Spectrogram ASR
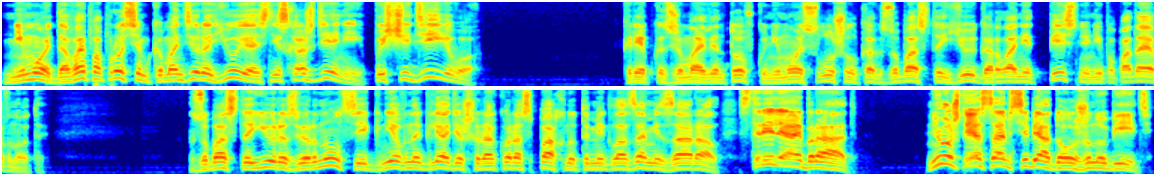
«Немой, давай попросим командира Юя о снисхождении, пощади его!» Крепко сжимая винтовку, Немой слушал, как зубастый Юй горланит песню, не попадая в ноты. Зубастый Юй развернулся и, гневно глядя широко распахнутыми глазами, заорал, «Стреляй, брат! Неужто я сам себя должен убить?»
